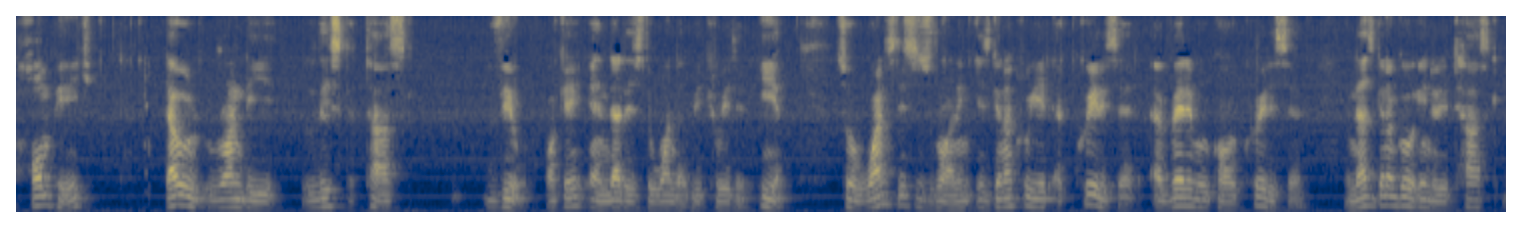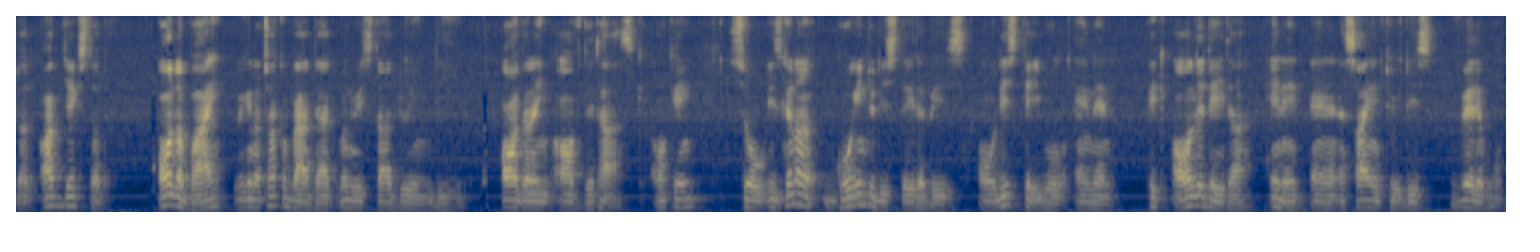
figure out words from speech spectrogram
home page that will run the list task view okay? And that is the one that we created here. So once this is running it's gonna create a query set a variable called query set. And that's gonna go into the task.objects.order by. We're gonna talk about that when we start doing the ordering of the task okay so it's gonna go into this database or this table and then pick all the data in it and assign it to this variable.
